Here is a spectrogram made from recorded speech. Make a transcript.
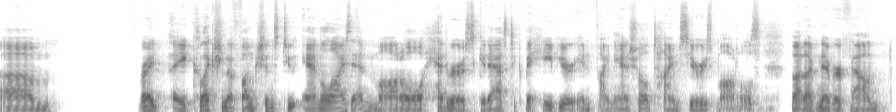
um, right? A collection of functions to analyze and model heteroscedastic behavior in financial time series models. But I've never found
